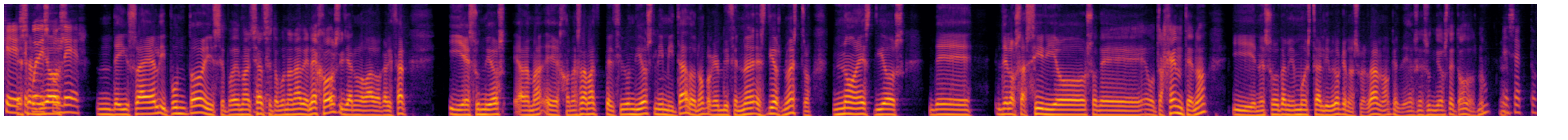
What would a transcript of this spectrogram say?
que es se el puede Dios esconder. de Israel y punto, y se puede marchar, se toma una nave lejos y ya no lo va a localizar. Y es un Dios, además, eh, Jonás además percibe un Dios limitado, ¿no? porque él dice, no es Dios nuestro, no es Dios de, de los asirios o de otra gente, ¿no? Y en eso también muestra el libro que no es verdad, ¿no? que Dios es un Dios de todos. ¿no? Exacto.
